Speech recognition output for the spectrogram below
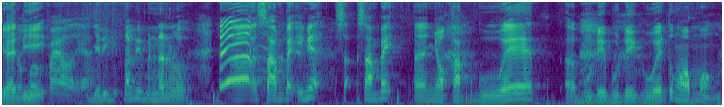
Jadi pel ya. jadi tapi bener loh. Eh, sampai ini sa- sampai eh, nyokap gue, eh, bude-bude gue tuh ngomong.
